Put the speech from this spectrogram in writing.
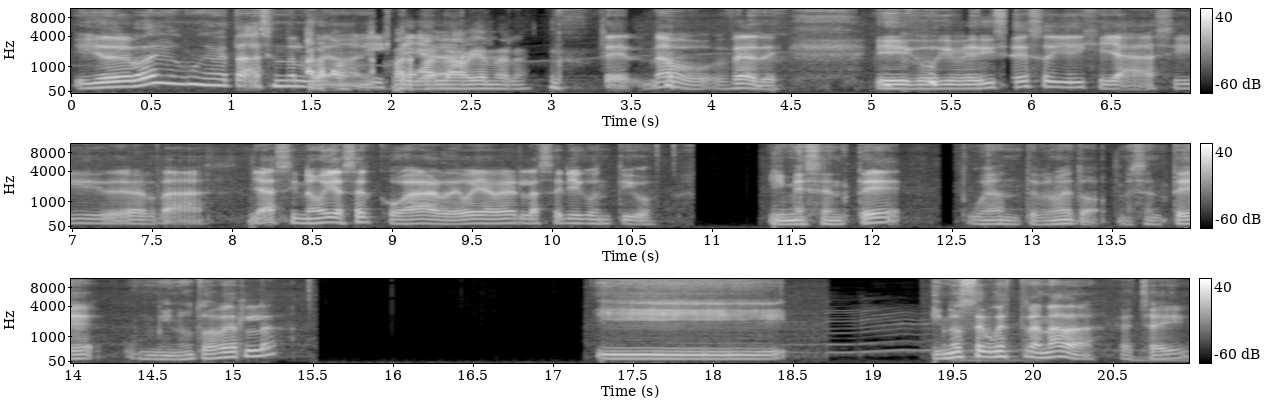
y yo de verdad yo como que me estaba haciendo el Para, y dije, viéndola. No, espérate. Y como que me dice eso, y yo dije, ya, sí, de verdad. Ya, si no voy a ser cobarde, voy a ver la serie contigo. Y me senté, weón, te prometo, me senté un minuto a verla. Y. Y no se muestra nada, ¿cachai?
